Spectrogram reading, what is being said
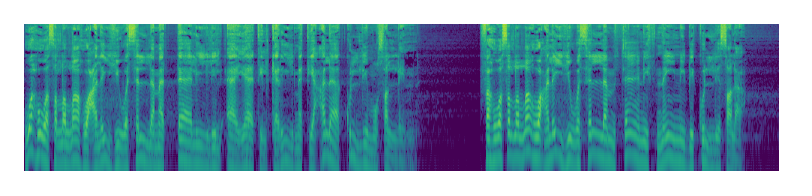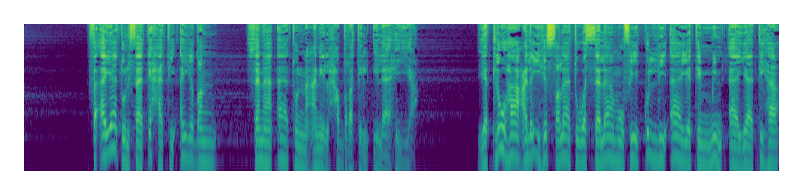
وهو صلى الله عليه وسلم التالي للآيات الكريمة على كل مصل. فهو صلى الله عليه وسلم ثاني اثنين بكل صلاة. فآيات الفاتحة أيضا ثناءات عن الحضرة الإلهية. يتلوها عليه الصلاة والسلام في كل آية من آياتها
